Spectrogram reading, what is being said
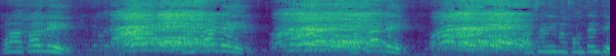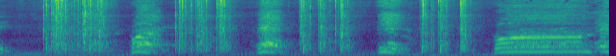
Boa tarde. Boa tarde. Boa tarde. Asa limang contente. Con. Te. Ti. Contente.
